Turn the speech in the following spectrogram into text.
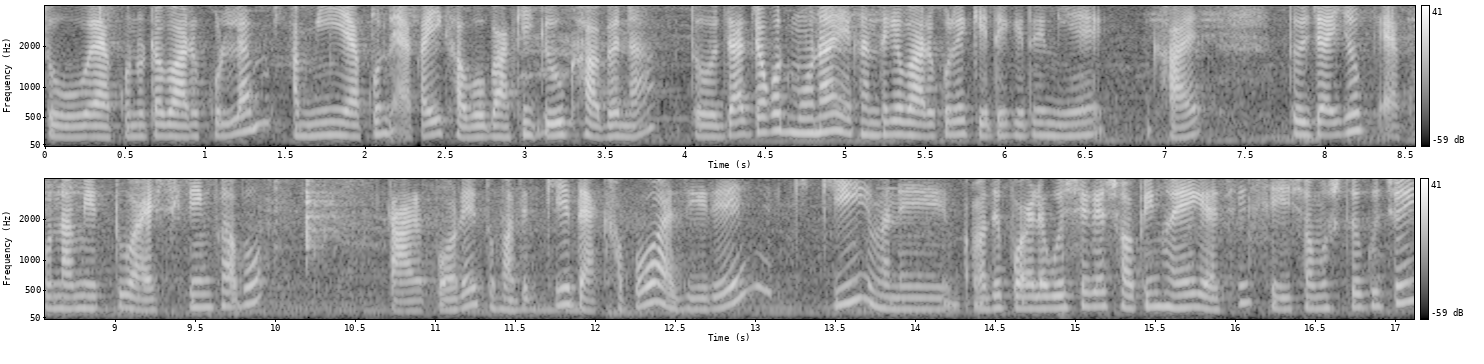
তো এখন ওটা বার করলাম। আমি এখন একাই খাব, বাকি কেউ খাবে না। তো যার যখন মনে হয় এখান থেকে বার করে কেটে কেটে নিয়ে খায়। তো যাই হোক, এখন আমি একটু আইসক্রিম খাব। তারপরে তোমাদেরকে দেখাবো আজকে কী কী মানে আমাদের পয়লা বৈশাখে শপিং হয়ে গেছে, সেই সমস্ত কিছুই,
